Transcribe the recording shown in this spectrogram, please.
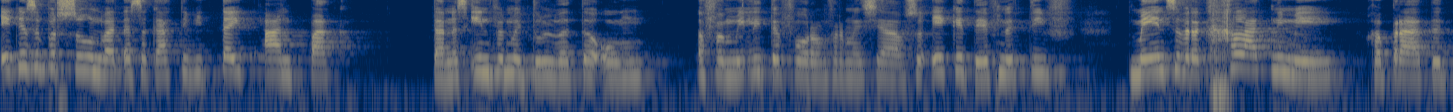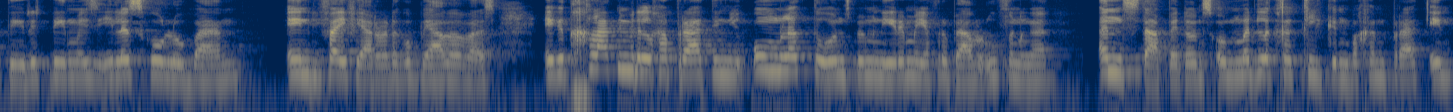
ek is 'n persoon wat as ek aktiwiteit aanpak, dan is een van my doelwitte om 'n familie te vorm vir myself. So ek het definitief mense wat ek glad nie mee gepraat het deur deur my hele skoolloopbaan en die 5 jaar wat ek op Belwe was. Ek het glad nie met hulle gepraat in die oomblik toe ons by meneer en juffrou Belwe oefeninge instap het ons onmiddellik geklik en begin praat en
